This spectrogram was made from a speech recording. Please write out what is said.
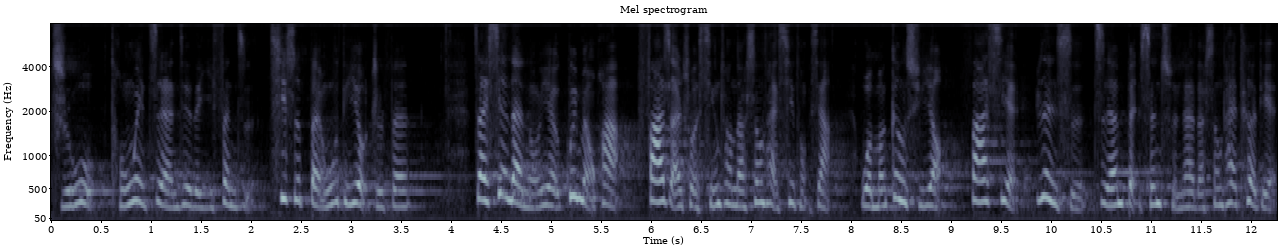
植物同为自然界的一份子，其实本无敌友之分。在现代农业规模化发展所形成的生产系统下。我们更需要发现、认识自然本身存在的生态特点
